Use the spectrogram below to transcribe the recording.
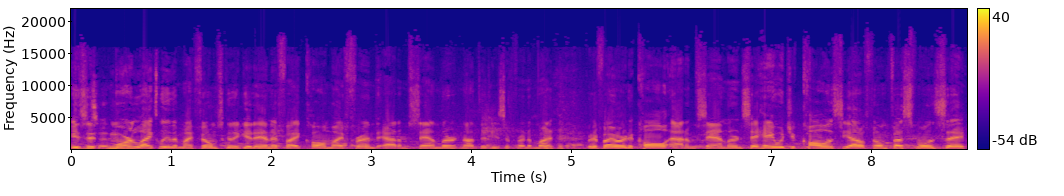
Is it more likely that my film's going to get in if I call my friend Adam Sandler? Not that he's a friend of mine, but if I were to call Adam Sandler and say, "Hey, would you call the Seattle Film Festival and say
